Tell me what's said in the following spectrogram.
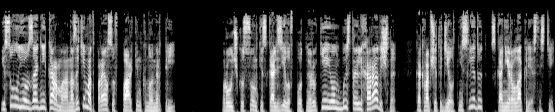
и сунул его в задний карман, а затем отправился в паркинг номер три. Ручку сумки скользила в потной руке, и он быстро и лихорадочно, как вообще-то делать не следует, сканировал окрестности.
